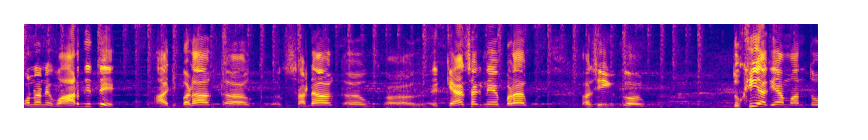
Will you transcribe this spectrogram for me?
ਉਹਨਾਂ ਨੇ ਵਾਰ ਦਿੱਤੇ। ਅੱਜ ਬੜਾ ਸਾਡਾ ਇਹ ਕਹਿ ਸਕਦੇ ਹਾਂ, ਬੜਾ ਅਸੀਂ ਦੁਖੀ ਆ ਗਿਆ ਮਨ ਤੋਂ।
